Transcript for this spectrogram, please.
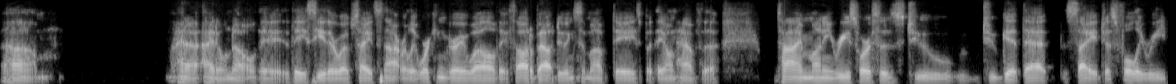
Um, I, I, don't know. They they see their website's not really working very well. They thought about doing some updates, but they don't have the time, money, resources to to get that site just fully re,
